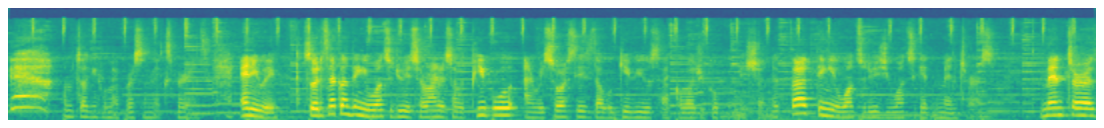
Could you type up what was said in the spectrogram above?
I'm talking from my personal experience. Anyway, so the second thing you want to do is surround yourself with people and resources that will give you psychological permission. The third thing you want to do is you want to get mentors. Mentors,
